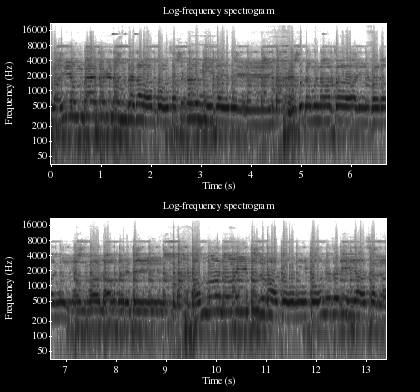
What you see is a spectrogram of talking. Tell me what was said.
नाही अंबे जगदंबे जातो सत्कर्मी जय दे. रिपुदमनाचा आई भवानी आम्हाला वर दे. आम्हा नाही तुझवा कोणी कोण जगिया सरा.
